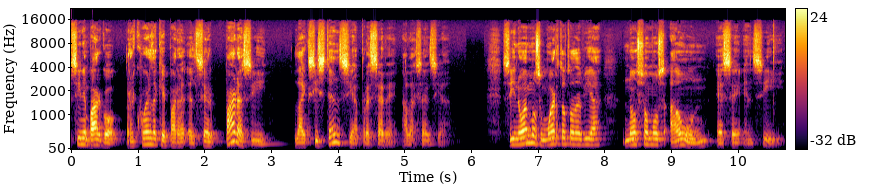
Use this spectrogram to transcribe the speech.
Sin embargo, recuerda que para el ser para sí, la existencia precede a la esencia. Si no hemos muerto todavía, no somos aún ese en sí,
